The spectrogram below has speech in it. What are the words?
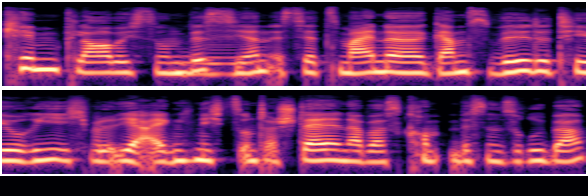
Kim, glaube ich, so ein Mhm. bisschen, ist jetzt meine ganz wilde Theorie, ich will ihr eigentlich nichts unterstellen, aber es kommt ein bisschen so rüber.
